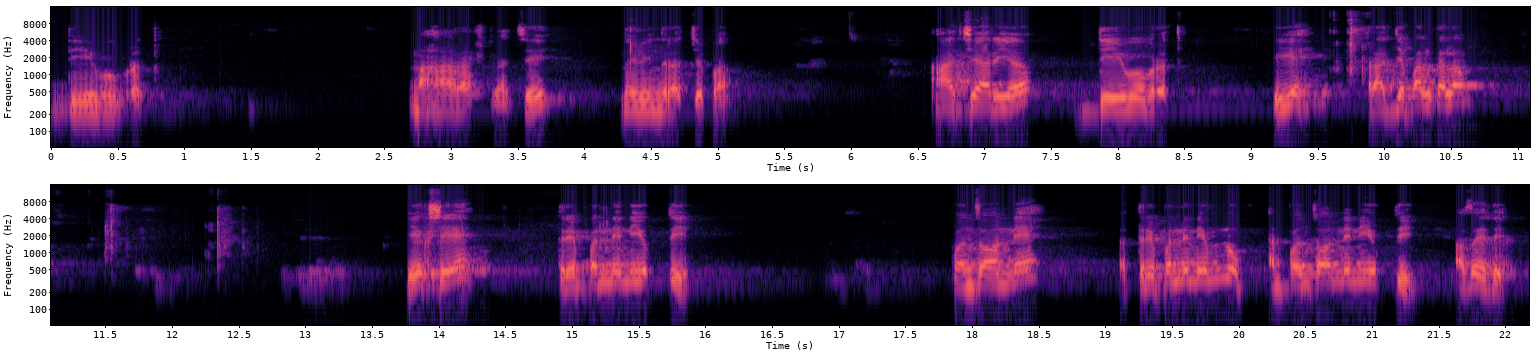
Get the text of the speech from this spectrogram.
देवव्रत. महाराष्ट्राचे नवीन राज्यपाल. आचार्य देवव्रत. ठीक आहे राज्यपाल कलम. एकशे त्रेपन्न नियुक्ती. पंचावन्न त्रेपन्न नेमणूक आणि पंचावन्न नियुक्ती असं आहे ते.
